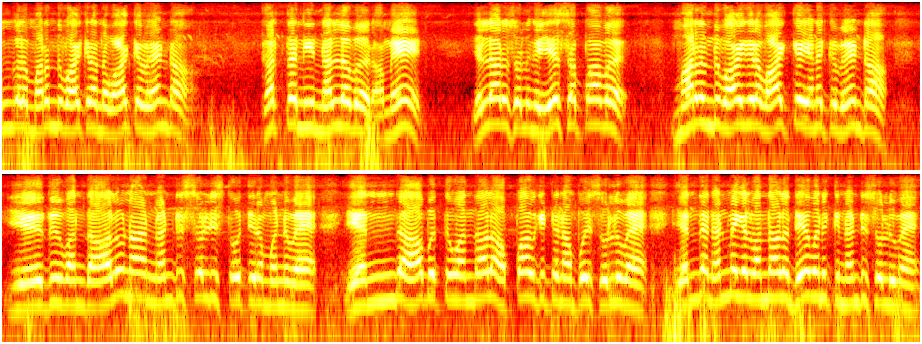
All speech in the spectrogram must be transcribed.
உங்களை மறந்து வாய்க்கிற அந்த வாய்க்க வேண்டாம். கர்த்த நீர் நல்லவர். அமேன் எல்லாரும் சொல்லுங்க ஏசப்பாவை மறந்து வாழ்கிற வாழ்க்கை எனக்கு வேண்டாம். எது வந்தாலும் நான் நன்றி சொல்லி ஸ்தோத்திரம் பண்ணுவேன். எந்த ஆபத்து வந்தாலும் அப்பாவுக்கிட்ட நான் போய் சொல்லுவேன். எந்த நன்மைகள் வந்தாலும் தேவனுக்கு நன்றி சொல்லுவேன்.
